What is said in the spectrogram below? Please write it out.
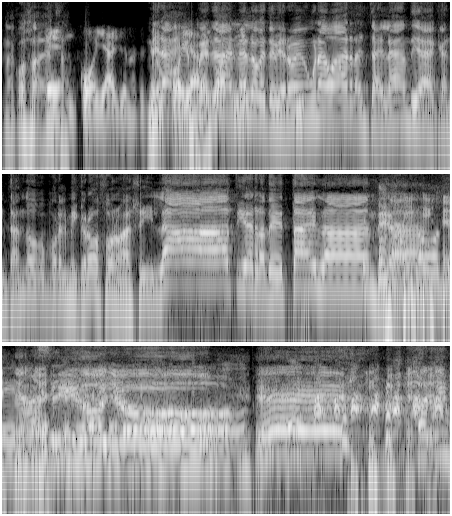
Una cosa de eh, esa. un collar, yo no sé si era Mira, un collar. es verdad, así. Arnaldo, que te vieron en una barra en Tailandia cantando por el micrófono así, la tierra de Tailandia, Donde he nacido yo, eh, Jardín.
